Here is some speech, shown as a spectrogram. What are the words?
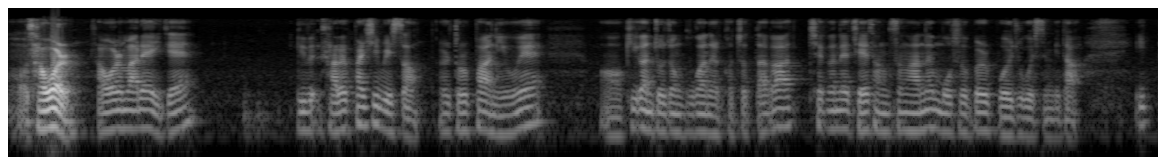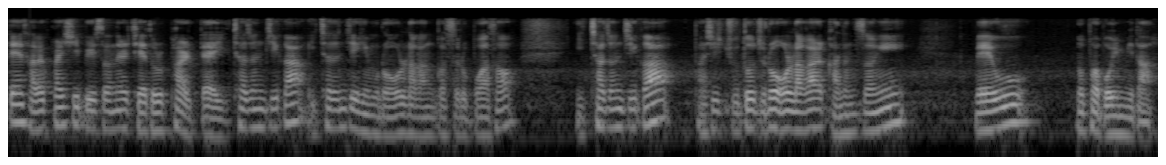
4월, 4월 말에 이제 481선을 돌파한 이후에 어, 기간 조정 구간을 거쳤다가 최근에 재상승하는 모습을 보여주고 있습니다. 이때 481선을 재돌파할 때 2차전지가 2차전지의 힘으로 올라간 것으로 보아서 2차전지가 다시 주도주로 올라갈 가능성이 매우 높아 보입니다.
